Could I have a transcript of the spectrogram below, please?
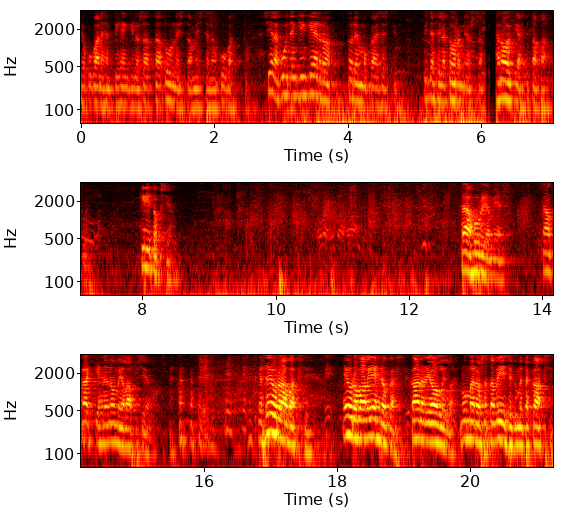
joku vanhempi henkilö saattaa tunnistaa, missä ne on kuvattu. Siellä kuitenkin kerron todenmukaisesti, mitä siellä Torniossa hän oikeasti tapahtui. Kiitoksia. Tämä on hurja mies. Tämä on kaikki hänen omia lapsiaan. Ja seuraavaksi eurovaaliehdokas Karri Ollila, numero 152.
